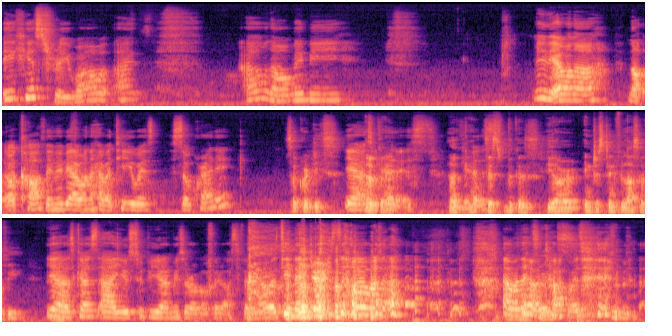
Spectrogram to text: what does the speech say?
In history, well, I, I don't know. Maybe, maybe I wanna not a coffee. Maybe I wanna have a tea with Socrates. Socrates. Yeah, Okay. Socrates. Okay. Because- Just because you're interested in philosophy. Yes, because I used to be a miserable philosopher when I was a teenager, so I wanna, I wanna have a talk with him.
